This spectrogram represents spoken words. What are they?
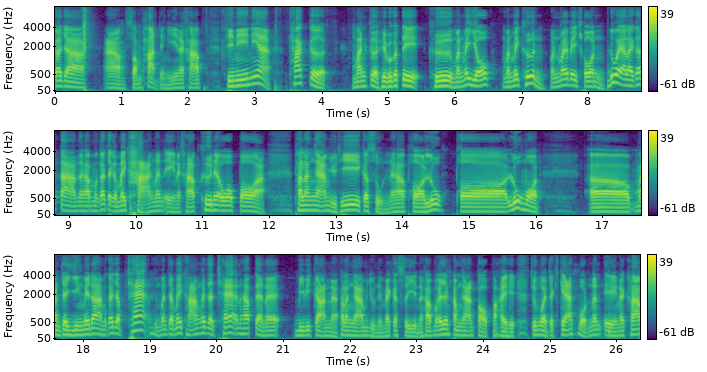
ก็จะอ่าสัมผัสอย่างนี้นะครับ ทีนี้เนี่ยถ้าเกิดมันเกิดผิดปกติคือมันไม่ยกมันไม่ขึ้น มันไม่ไปชน ด้วยอะไรก็ตามนะครับ มันก็จะไม่ค้างนั่นเองนะครับ คือในโอปอะพลังงานอยู่ที่กระสุนนะครับ พอลูกพอลูกหมดเอ่อมันจะยิงไม่ได้มันก็จะแช่ถึงมันจะไม่ค้างมันก็จะแช่นะครับ แต่ใน บีบีกันน่ะพลังงานมันอยู่ในแมกกาซีนนะครับมันก็ยังทำงานต่อไปจนกว่าจะแก๊สหมดนั่นเองนะครับ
